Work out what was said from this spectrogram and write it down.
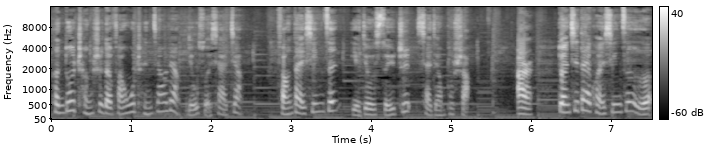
很多城市的房屋成交量有所下降，房贷新增也就随之下降不少。二，短期贷款新增额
